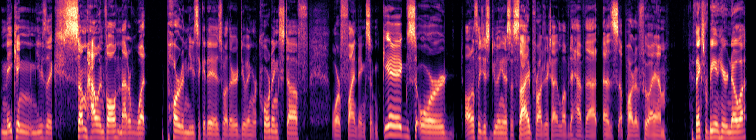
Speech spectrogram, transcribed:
making music somehow involved no matter what part of music it is, whether doing recording stuff or finding some gigs or honestly just doing it as a side project. I love to have that as a part of who I am. Thanks for being here, Noah.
